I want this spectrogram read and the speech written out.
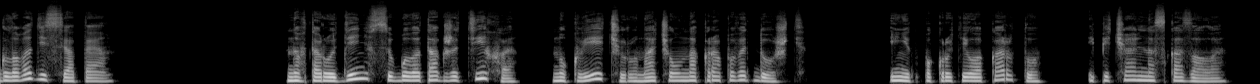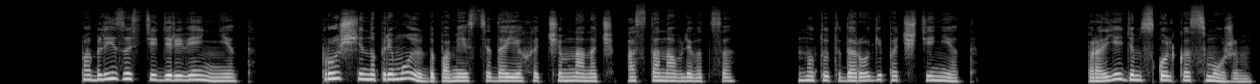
Глава десятая. На второй день все было так же тихо, но к вечеру начал накрапывать дождь. Инит покрутила карту и печально сказала. «Поблизости деревень нет. Проще напрямую до поместья доехать, чем на ночь останавливаться. Но тут и дороги почти нет». «Проедем сколько сможем»,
